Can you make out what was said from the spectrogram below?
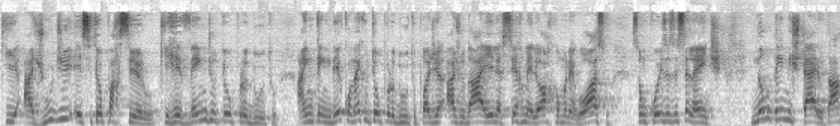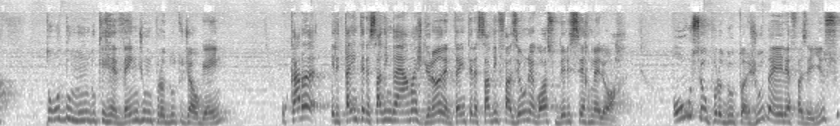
que ajude esse teu parceiro que revende o teu produto a entender como é que o teu produto pode ajudar ele a ser melhor como negócio, são coisas excelentes. Não tem mistério, tá? Todo mundo que revende um produto de alguém, o cara, ele tá interessado em ganhar mais grana, ele tá interessado em fazer o negócio dele ser melhor. Ou o seu produto ajuda ele a fazer isso,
